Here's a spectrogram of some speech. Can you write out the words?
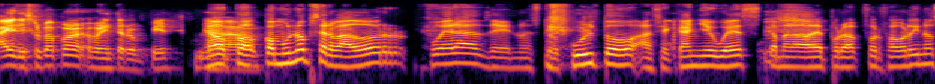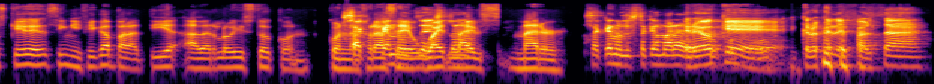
Ay, disculpa por, interrumpir. No, ah. como un observador fuera de nuestro culto hacia Kanye West, camarada, por, por favor dinos qué significa para ti haberlo visto con, con la frase White Lives Matter. Sácanos de esta cámara. Creo que, creo que le falta,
